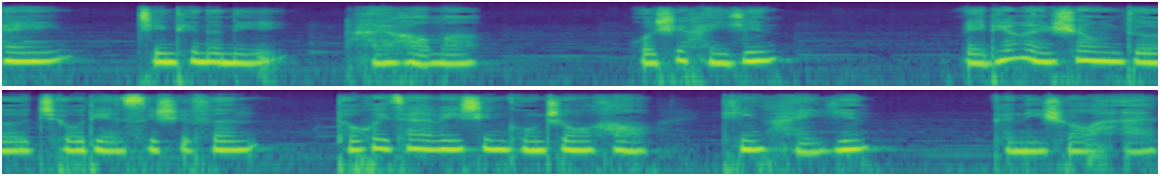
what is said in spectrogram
嘿，今天的你还好吗？我是海音，每天晚上的九点四十分都会在微信公众号“听海音”跟你说晚安。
